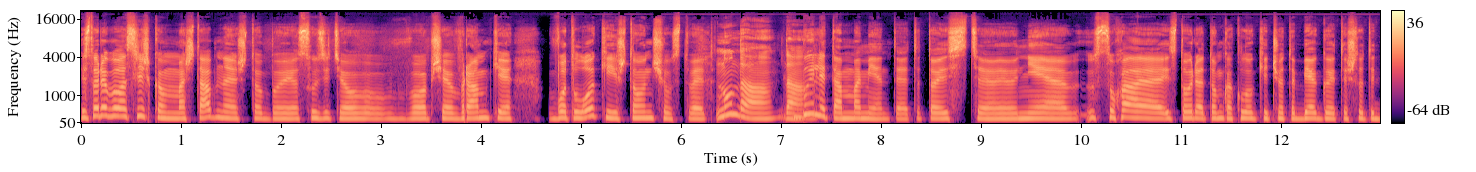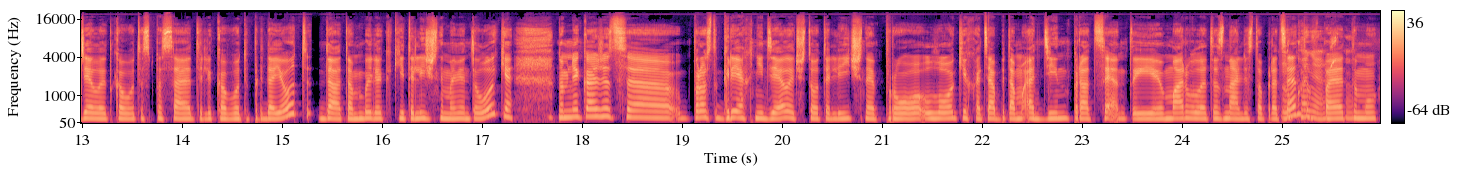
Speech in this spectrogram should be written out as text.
История была слишком масштабная, чтобы сузить ее вообще в рамки вот Локи и что он чувствует. Ну да, да. Были там моменты, это то есть э, не сухая история о том, как Локи что-то бегает и что-то делает, кого-то спасает или кого-то предает. Да, там были какие-то личные моменты Локи, но мне кажется, просто грех не делать что-то личное про Локи хотя бы там один процент, и Марвел это знали сто процентов, конечно. поэтому,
